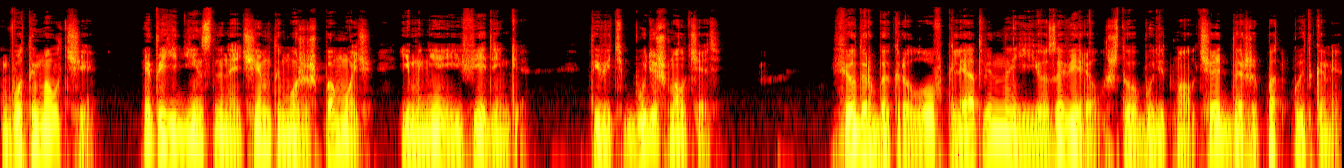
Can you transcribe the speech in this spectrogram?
Вот и молчи. Это единственное, чем ты можешь помочь и мне, и Феденьке. Ты ведь будешь молчать? Федор Б. Крылов клятвенно ее заверил, что будет молчать даже под пытками.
